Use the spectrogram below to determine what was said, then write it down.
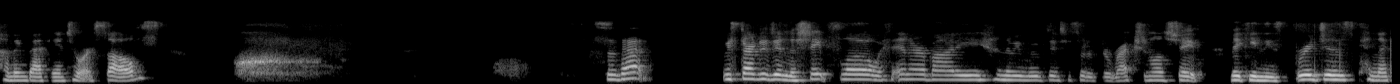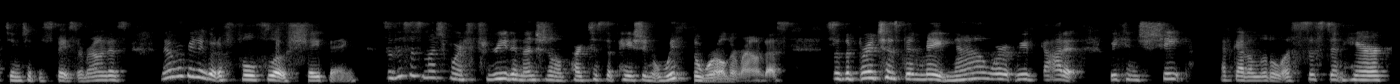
coming back into ourselves. So that we started in the shape flow within our body, and then we moved into sort of directional shape, making these bridges connecting to the space around us. Now we're going to go to full flow shaping. So this is much more three-dimensional participation with the world around us. So the bridge has been made. Now we're, we've got it. We can shape. I've got a little assistant here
